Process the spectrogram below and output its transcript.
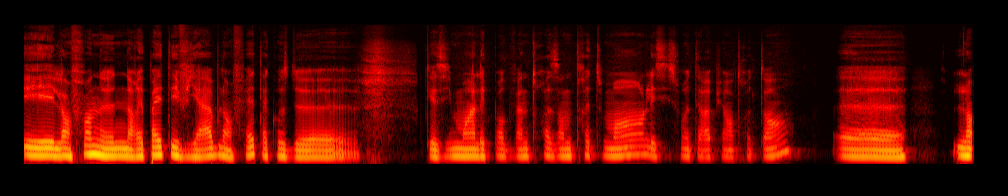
et l'enfant n'aurait pas été viable en fait à cause de quasiment à l'époque 23 ans de traitement, les sismothérapies entre-temps. Euh, l'en-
